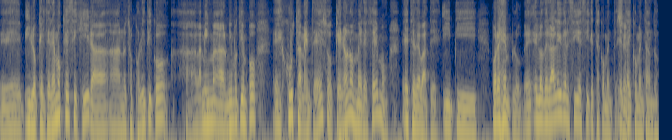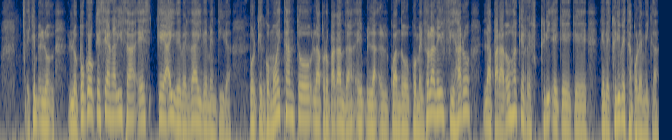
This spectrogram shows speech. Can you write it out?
Eh, y lo que tenemos que exigir a, a nuestros políticos, a la misma, al mismo tiempo es justamente eso, que no nos merecemos este debate. Y, por ejemplo, eh, en lo de la ley del CSI que está estáis comentando, es que lo, poco que se analiza es qué hay de verdad y de mentira. Porque como es tanto la propaganda, eh, cuando comenzó la ley, fijaros la paradoja que, eh, que, describe esta polémica.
